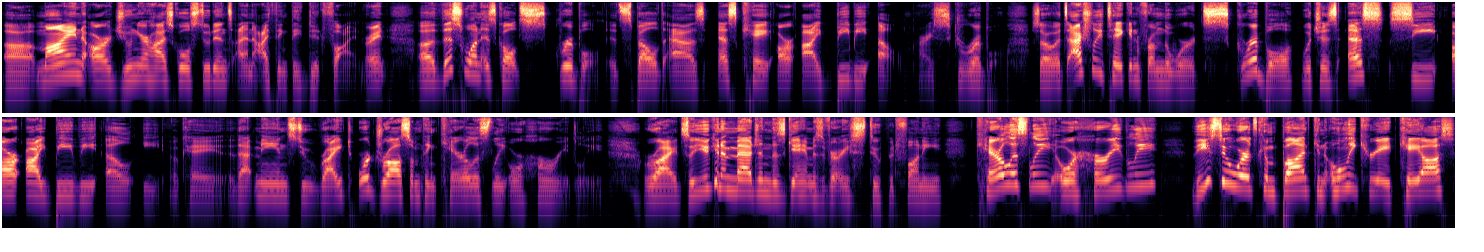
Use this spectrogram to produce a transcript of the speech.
Uh, mine are junior high school students, and I think they did fine, right? Uh, this one is called Skribbl. It's spelled as S K R I B B L. All right, scribble. So it's actually taken from the word scribble, which is S C R I B B L E. Okay, that means to write or draw something carelessly or hurriedly. Right, so you can imagine this game is very stupid funny. Carelessly or hurriedly, these two words combined can only create chaos,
